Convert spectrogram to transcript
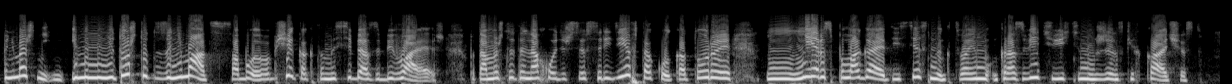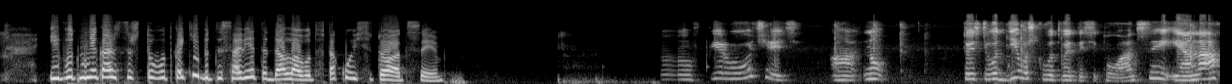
понимаешь, именно не то, что ты заниматься собой, а вообще как-то на себя забиваешь, потому что ты находишься в среде в такой, которая не располагает, естественно, к твоему, к развитию истинных женских качеств. И вот мне кажется, что вот какие бы ты советы дала вот в такой ситуации? В первую очередь, а, ну, то есть вот девушка вот в этой ситуации, и она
